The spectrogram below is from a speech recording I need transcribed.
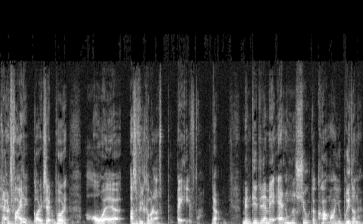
Grevens et godt eksempel på det. Og, øh, og selvfølgelig kommer det også bagefter. Ja. Men det er det der med 1807, der kommer jo britterne,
